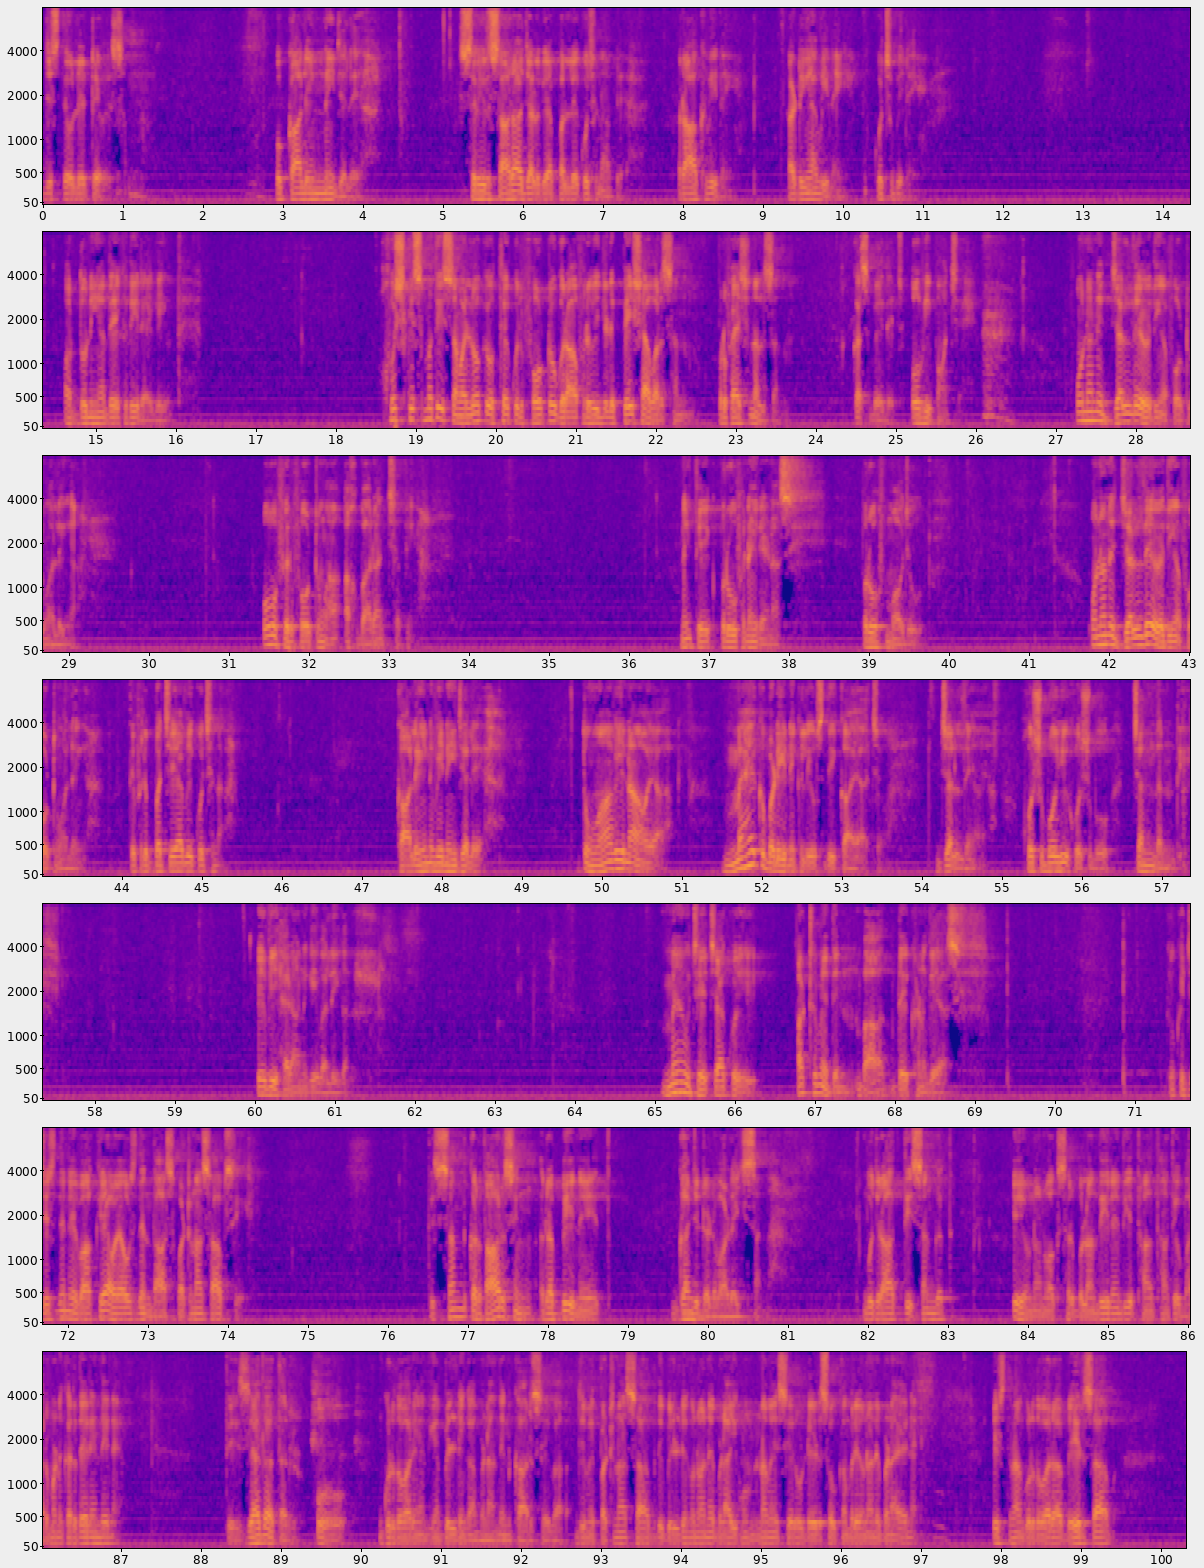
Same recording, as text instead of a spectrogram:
ਜਿਸ ਤੇ ਉਹ ਲੇਟੇ ਹੋਏ ਸਨ। ਉਹ ਕਾਲੀਨ ਨਹੀਂ ਜਲਿਆ। ਸਰੀਰ ਸਾਰਾ ਜਲ ਗਿਆ, ਪੱਲੇ ਕੁਛ ਨਾ ਪਿਆ। ਰਾਖ ਵੀ ਨਹੀਂ, ਹੱਡੀਆਂ ਵੀ ਨਹੀਂ, ਕੁਛ ਵੀ ਨਹੀਂ। ਔਰ ਦੁਨੀਆ ਦੇਖਦੀ ਰਹਿ ਗਈ ਉੱਥੇ। ਖੁਸ਼ਕਿਸਮਤੀ ਸਮਝ ਲਓ ਕਿ ਉੱਥੇ ਕੁਝ ਫੋਟੋਗ੍ਰਾਫਰ ਵੀ ਜਿਹੜੇ ਪੇਸ਼ਾਵਰ ਸਨ, ਪ੍ਰੋਫੈਸ਼ਨਲ ਸਨ, ਕਸਬੇ ਦੇ ਵਿੱਚ, ਉਹ ਵੀ ਪਹੁੰਚੇ। ਉਹਨਾਂ ਨੇ ਜਲਦੇ ਹੋਏ ਦੀਆਂ ਫੋਟੋਆਂ ਲਈਆਂ। ਉਹ ਫਿਰ ਫੋਟੋਆਂ ਅਖਬਾਰਾਂ 'ਚ ਛਪੀਆਂ। ਨਹੀਂ ਤੇ ਇੱਕ ਪ੍ਰੂਫ ਨਹੀਂ ਰਹਿਣਾ ਸੀ ਪ੍ਰੂਫ ਮੌਜੂਦ ਉਹਨਾਂ ਨੇ ਜਲਦੇ ਹੋਏ ਦੀਆਂ ਫੋਟੋਆਂ ਲਈਆਂ ਤੇ ਫਿਰ ਬਚਿਆ ਵੀ ਕੁਛ ਨਾ ਕਾਲੀਨ ਵੀ ਨਹੀਂ ਜਲਿਆ ਧੂਆਂ ਵੀ ਨਾ ਹੋਇਆ ਮਹਿਕ ਬੜੀ ਨਿਕਲੀ ਉਸ ਦੀ ਕਾਇਆ ਚੋਂ ਜਲਦੇ ਆਇਆ ਖੁਸ਼ਬੂ ਹੀ ਖੁਸ਼ਬੂ ਚੰਦਨ ਦੀ ਇਹ ਵੀ ਹੈਰਾਨਗੀ ਵਾਲੀ ਗੱਲ ਮੈਂ ਉਚੇਚਾ ਕੋਈ 8ਵੇਂ ਦਿਨ ਬਾਅਦ ਦੇਖਣ ਗਿਆ ਸੀ। ਕਿਉਂਕਿ ਜਿਸ ਦਿਨ ਇਹ ਵਾਕਿਆ ਹੋਇਆ, ਉਸ ਦਿਨ ਦਾਸ ਪਟਨਾ ਸਾਹਿਬ ਸੀ। ਤੇ ਸੰਤ ਕਰਤਾਰ ਸਿੰਘ ਰੱਬੀ ਨੇ ਗੰਜ ਡੜਵਾੜੇ ਚ ਸਨ। ਗੁਜਰਾਤ ਦੀ ਸੰਗਤ ਇਹ ਉਹਨਾਂ ਨੂੰ ਅਕਸਰ ਬੁਲਾਉਂਦੀ ਰਹਿੰਦੀ ਹੈ ਥਾਂ ਥਾਂ ਤੇ ਉਹ ਭਰਮਣ ਕਰਦੇ ਰਹਿੰਦੇ ਨੇ। ਤੇ ਜ਼ਿਆਦਾਤਰ ਉਹ ਗੁਰਦੁਆਰਿਆਂ ਦੀਆਂ ਬਿਲਡਿੰਗਾਂ ਬਣਾਉਂਦੇ ਨੇ ਕਾਰ ਸੇਵਾ। ਜਿਵੇਂ ਪਟਨਾ ਸਾਹਿਬ ਦੀ ਬਿਲਡਿੰਗ ਉਹਨਾਂ ਨੇ ਬਣਾਈ, ਹੁਣ ਨਵੇਂ ਸਿਰੋਂ 150 ਕਮਰੇ ਉਹਨਾਂ ਨੇ ਬਣਾਏ ਨੇ। ਇਸ ਤਰ੍ਹਾਂ ਗੁਰਦੁਆਰਾ ਬੇਰ ਸਾਹਿਬ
